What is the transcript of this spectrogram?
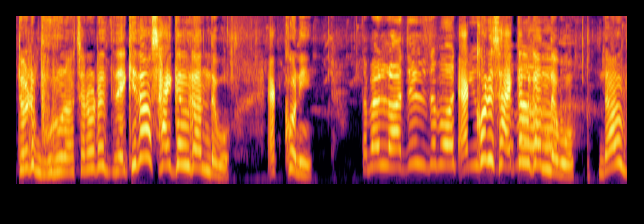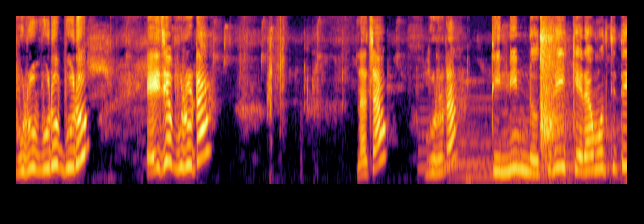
তোমার একটু ভুরু নাচানোটা দেখিয়ে দাও সাইকেল গান দেবো এক্ষুনি। তারপর লজেন্স দেবো এক্ষুনি সাইকেল গান দেবো। দাও ভুরু ভুরু ভুরু। এই যে ভুরুটা নাচাও ভুরুটা। তিন্নির নতুন এই কেরামতিতে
